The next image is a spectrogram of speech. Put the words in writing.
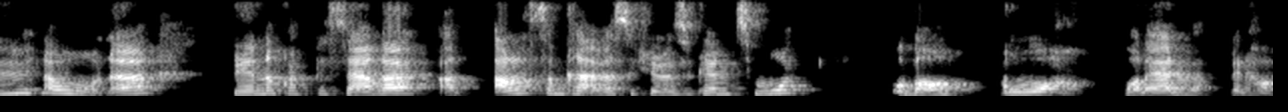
ut av hodet, begynner å praktisere alt som kreves i 20 sekunders mot, og bare går for det du vil ha.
